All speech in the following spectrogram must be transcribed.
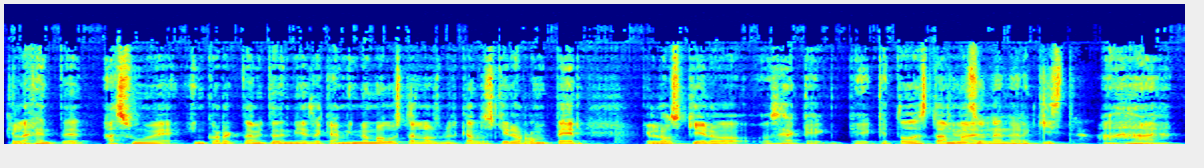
que la gente asume incorrectamente de mí es de que a mí no me gustan los mercados, los quiero romper, que los quiero, o sea, que, todo está mal. Es un anarquista. Ajá.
